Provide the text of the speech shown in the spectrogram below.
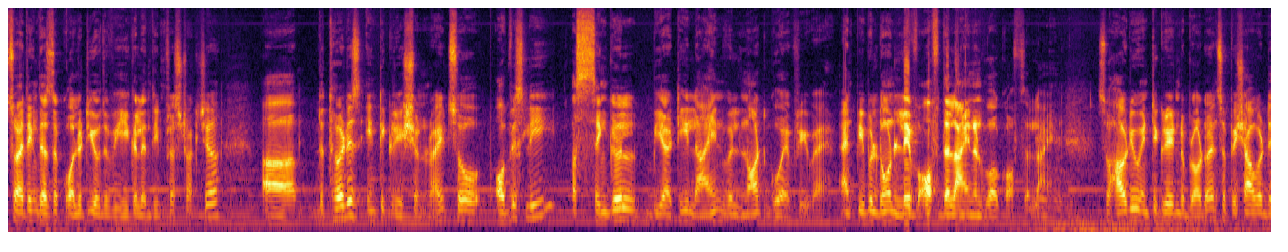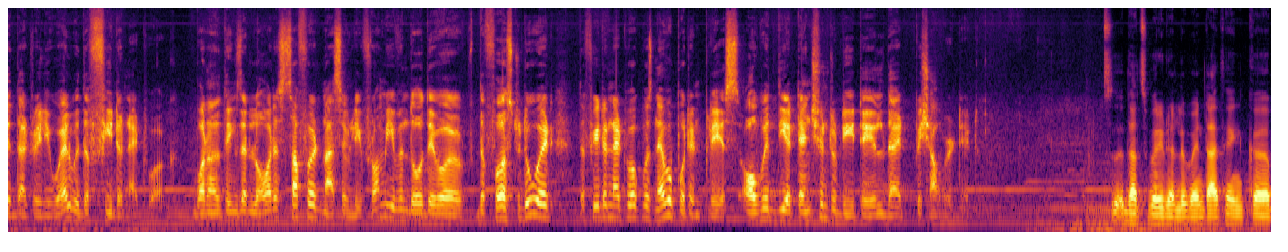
so I think there's the quality of the vehicle and the infrastructure. Uh, the third is integration, right? So obviously a single BRT line will not go everywhere and people don't live off the line and work off the line. So how do you integrate into broader? And so Peshawar did that really well with the feeder network. One of the things that Lahore has suffered massively from, even though they were the first to do it, the feeder network was never put in place or with the attention to detail that Peshawar did that's very relevant. I think uh,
